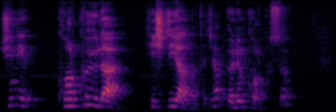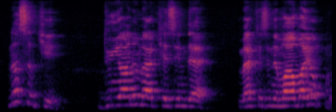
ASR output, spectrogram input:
Şimdi korkuyla hiçliği anlatacağım, ölüm korkusu. Nasıl ki dünyanın merkezinde, merkezinde mama yok mu?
